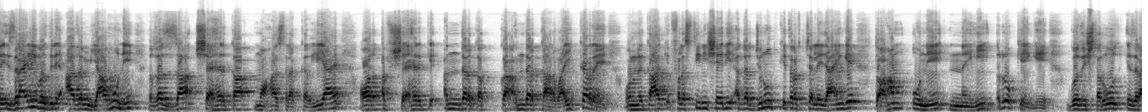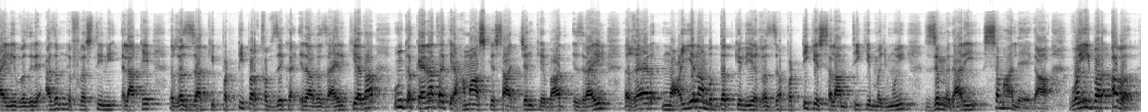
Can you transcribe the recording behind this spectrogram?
इसराइली वज़ीर आज़म याहू ने गजा शहर का मुहासरा कर लिया है और अब शहर के अंदर का, का अंदर कार्रवाई कर रहे हैं। उन्होंने कहा कि फ़लस्तनी शहरी अगर जनूब की तरफ़ चले जाएँगे तो हम उन्हें नहीं रोकेंगे। गुजशत रोज़ इसराइली वज़ीर अजम ने फ़लस्तनी इलाके गजा की पट्टी पर कब्जे का इरादा ज़ाहिर किया था। उनका कहना था कि हमास के साथ जंग के बाद इसराइल गैर मुना मुद्दत के लिए गजा पट्टी के सलामती की मजमू ज़िम्मेदारी संभालेगा वहीं पर अब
